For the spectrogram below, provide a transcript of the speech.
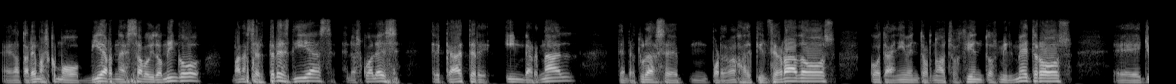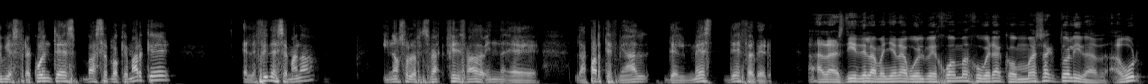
Notaremos como viernes, sábado y domingo van a ser tres días en los cuales el carácter invernal, temperaturas eh, por debajo de 15 grados, cota de nieve en torno a 800.000 metros, lluvias frecuentes, va a ser lo que marque el fin de semana, y no solo el fin de semana, también la parte final del mes de febrero. A las 10 de la mañana vuelve Juan Manjubera con más actualidad. Agur.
